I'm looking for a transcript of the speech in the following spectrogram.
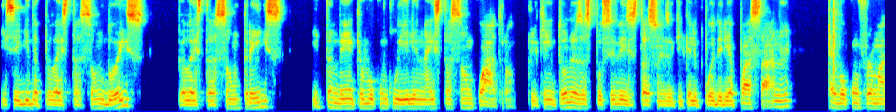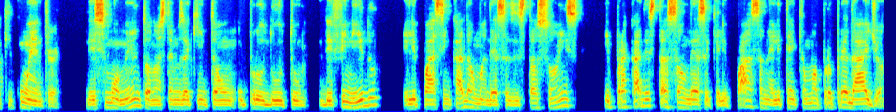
em seguida pela estação 2, pela estação 3 e também aqui eu vou concluir ele na estação 4. Ó. Cliquei em todas as possíveis estações aqui que ele poderia passar, né? Aí vou confirmar aqui com Enter. Nesse momento, ó, nós temos aqui então o produto definido, ele passa em cada uma dessas estações e para cada estação dessa que ele passa, né, ele tem aqui uma propriedade, ó.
